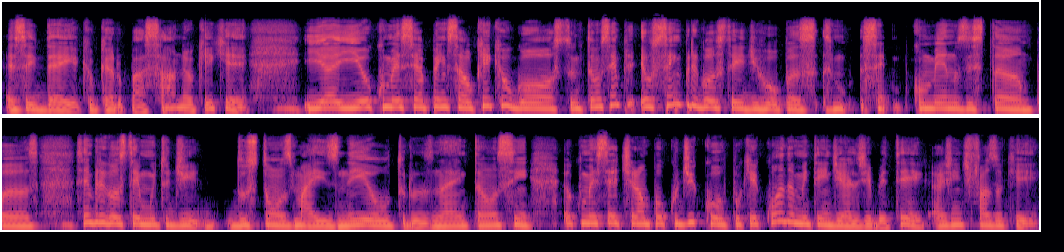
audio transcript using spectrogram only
essa ideia que eu quero passar, né? O que, que é? E aí eu comecei a pensar o que, que eu gosto. Então, sempre, eu sempre gostei de roupas com menos estampas, sempre gostei muito de, dos tons mais neutros, né? Então, assim, eu comecei a tirar um pouco de cor, porque quando eu me entendi LGBT, a gente faz o quê?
